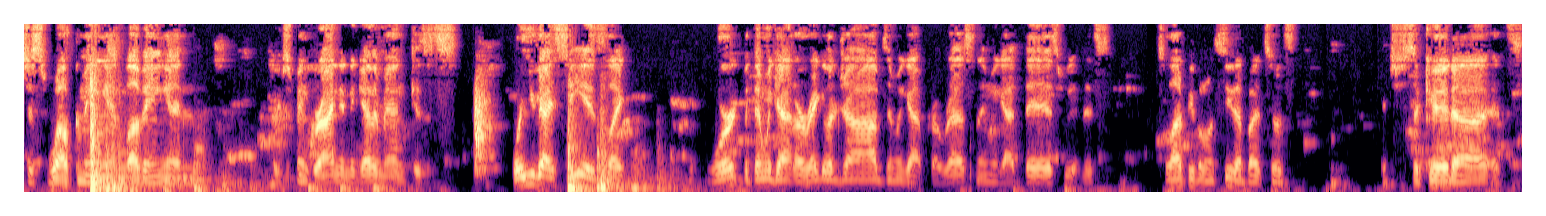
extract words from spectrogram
just welcoming and loving, and we've just been grinding together, man. Because what you guys see is like work, but then we got our regular jobs, and we got pro wrestling, we got this, we got this. So a lot of people don't see that, but so it's it's just a good uh it's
